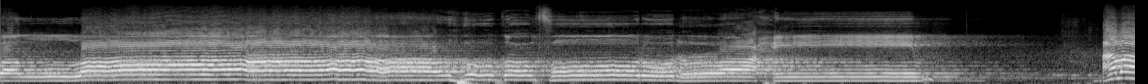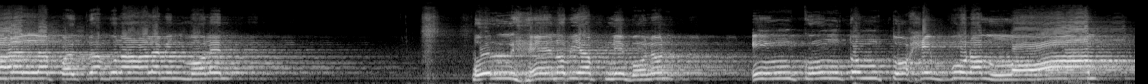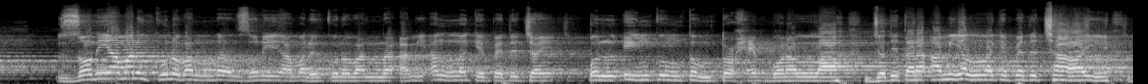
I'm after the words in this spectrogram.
والله হে নবী, আপনি বলুন যদি আমার কোনো বান্দা, যদি আমার কোনো বান্দা, আমি আল্লাহকে পেতে চাই বল ইনকুম তুহিব্বুন আল্লাহ যদি তারা আমি আল্লাহকে পেতে চাই,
